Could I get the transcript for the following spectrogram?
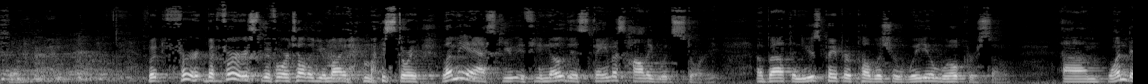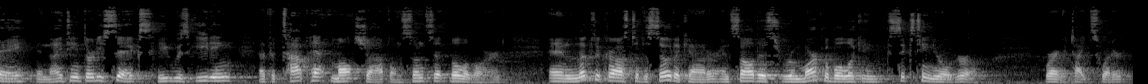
So. But, for, but first, before telling you my, my story, let me ask you if you know this famous Hollywood story about the newspaper publisher William Wilkerson. Um, one day in 1936, he was eating at the Top Hat Malt Shop on Sunset Boulevard and looked across to the soda counter and saw this remarkable looking 16 year old girl wearing a tight sweater.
